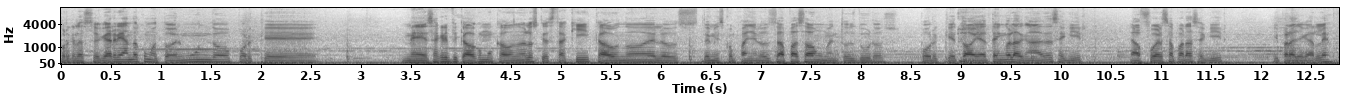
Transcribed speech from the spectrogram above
Porque la estoy guerreando como todo el mundo, porque me he sacrificado como cada uno de los que está aquí, cada uno de, los, de mis compañeros ha pasado momentos duros, porque todavía tengo las ganas de seguir, la fuerza para seguir y para llegar lejos,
